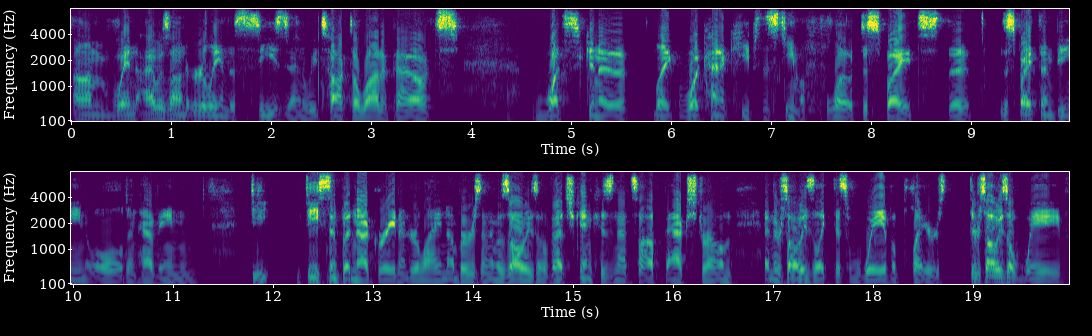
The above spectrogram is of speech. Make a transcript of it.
um, when I was on early in the season, we talked a lot about what's gonna like what kind of keeps this team afloat despite the despite them being old and having de- decent but not great underlying numbers. And it was always Ovechkin, Kuznetsov, Backstrom, and there's always like this wave of players. There's always a wave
